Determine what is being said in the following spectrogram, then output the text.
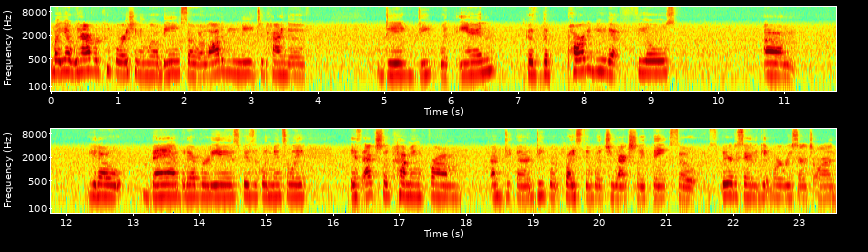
but yeah, we have recuperation and well-being. So a lot of you need to kind of dig deep within because the part of you that feels, um, you know, bad, whatever it is, physically, mentally, it's actually coming from a, deeper place than what you actually think. So Spirit is saying to get more research on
